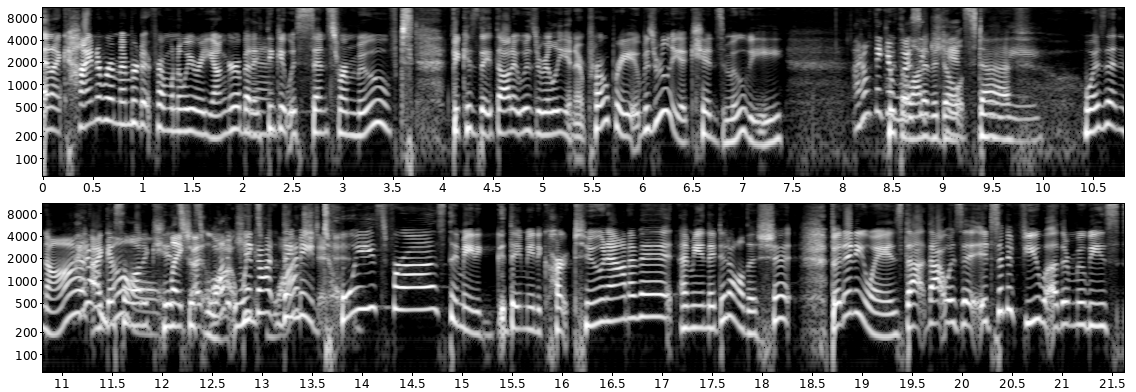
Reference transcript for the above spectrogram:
And I kind of remembered it from when we were younger, but I think it was since removed because they thought it was really inappropriate. It was really a kids movie I don't think it was a lot of adult stuff. movie. Was it not? I don't guess a lot of kids Like, just a lot of wa- we got they made it. toys for us. They made a, they made a cartoon out of it. I mean, they did all this shit. But anyways, that that was it. It's in a few other movies.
